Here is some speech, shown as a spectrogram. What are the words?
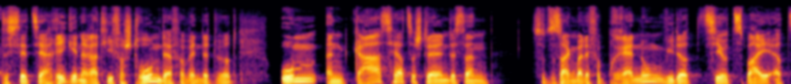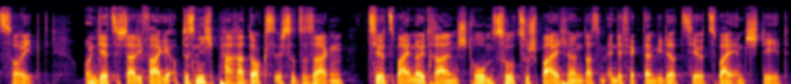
das ist jetzt ja regenerativer Strom, der verwendet wird, um ein Gas herzustellen, das dann sozusagen bei der Verbrennung wieder CO2 erzeugt. Und jetzt ist da die Frage, ob das nicht paradox ist, sozusagen CO2-neutralen Strom so zu speichern, dass im Endeffekt dann wieder CO2 entsteht.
